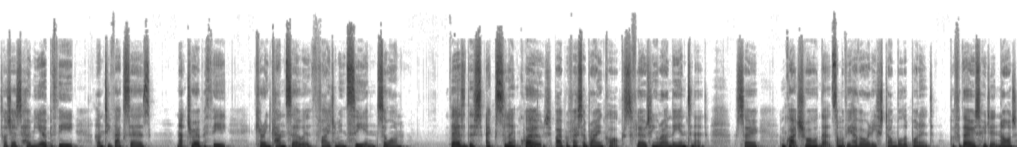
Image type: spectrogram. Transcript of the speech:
such as homeopathy, anti vaxxers, naturopathy, curing cancer with vitamin C, and so on. There's this excellent quote by Professor Brian Cox floating around the internet, so I'm quite sure that some of you have already stumbled upon it, but for those who did not,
